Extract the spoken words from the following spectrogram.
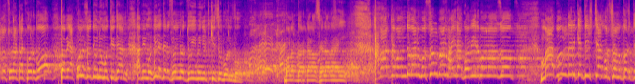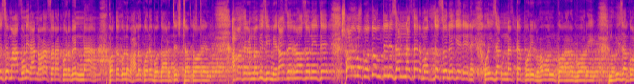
আলোচনাটা করব, তবে এখন যদি অনুমতি দেন, আমি মহিলাদের জন্য দুই মিনিট কিছু বলব। বলার দরকার আছে না নাই? আবার যে বন্ধুগণ, মুসলমান ভাইরা, গভীর মনোযোগ, মা বোনদেরকে দৃষ্টি করতেছে, মা বোনেরা নড়াচড়া করবেন না। কতগুলো ভালো করে বোঝার চেষ্টা করেন। আমাদের নবীজি মেরাজের রজনীতে সর্বপ্রথম তিনি জান্নাতের মধ্যে চলে গেলেন। ওই জান্নাতটা পরিভ্রমণ করার পরে নবী যখন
